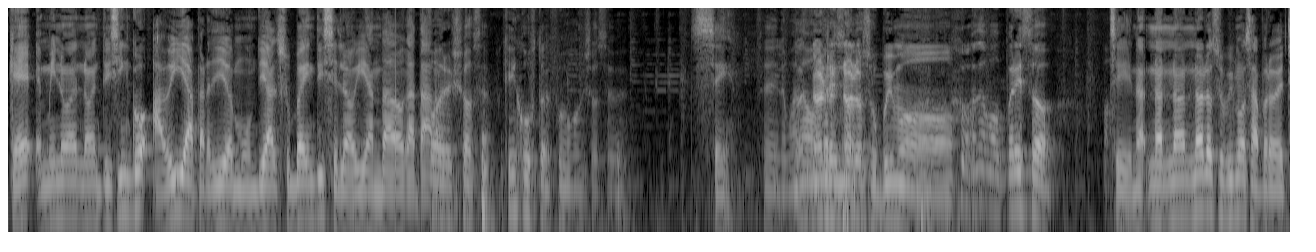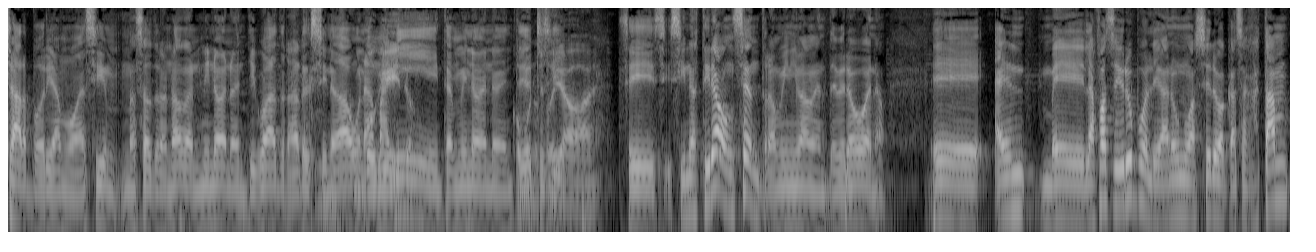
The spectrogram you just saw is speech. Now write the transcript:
que en 1995 había perdido el Mundial Sub-20 y se lo habían dado a Qatar. Pobre Joseph. Qué injusto que fuimos con Joseph. ¿eh? Sí. Sí, lo No, mandamos no- preso. no lo supimos. Lo mandamos preso. Sí, no, no, no, no lo supimos aprovechar, podríamos decir nosotros, ¿no? En 1994, a ver si nos daba Un una poquito. manita en Como 1998. nos sí. odiaba, eh. Sí, sí, si nos tiraba un centro mínimamente, pero bueno. Eh, en eh, la fase de grupos le ganó 1 a 0 a Kazajstán,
